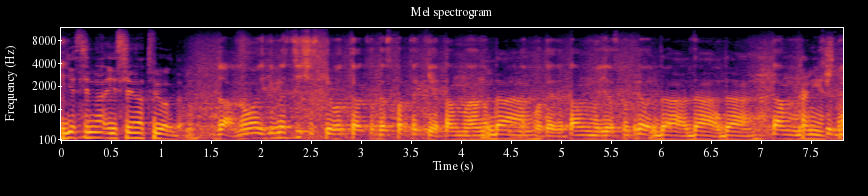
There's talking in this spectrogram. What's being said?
ну, если на, твердом. да, но гимнастический вот как на Спартаке, там на, на вот это, там я смотрел, Да, да, да, там конечно.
